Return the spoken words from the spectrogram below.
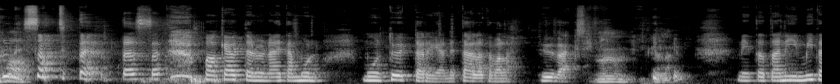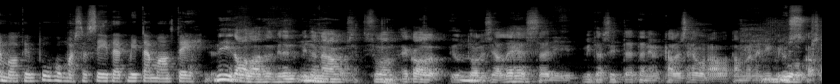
tuossa tässä. Mä oon käyttänyt näitä mun, mun tyttäriä tällä tavalla hyväksi. Mm, kyllä. niin, tota, niin mitä me oltiin puhumassa siitä, että mitä mä oon tehnyt. Niin tavallaan, että miten, mm. miten nämä on, sitten sulla on eka juttu mm. oli siellä lehdessä, niin mitä sitten eteni, mikä oli seuraava tämmöinen niin no, julkaisu?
